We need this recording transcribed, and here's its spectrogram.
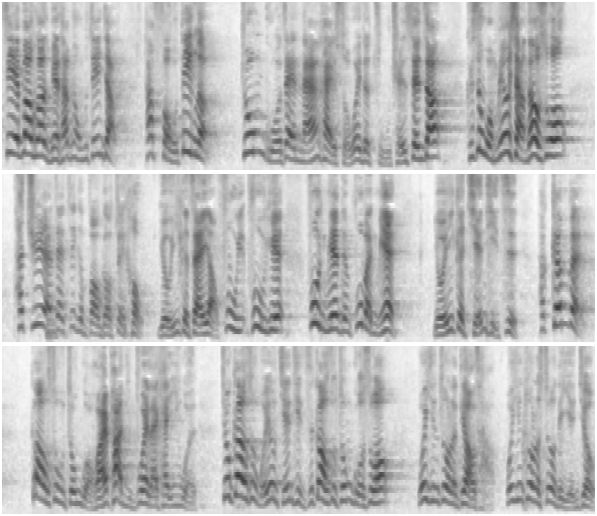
这些报告里面，他们我们之前讲，他否定了中国在南海所谓的主权伸张。可是我没有想到说，他居然在这个报告最后有一个摘要附附约附里面的副本里面有一个简体字，他根本告诉中国，我还怕你不会来看英文，就告诉我用简体字告诉中国说，我已经做了调查，我已经做了所有的研究，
